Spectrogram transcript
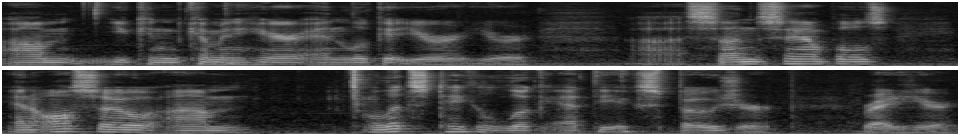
Um, you can come in here and look at your, your uh, sun samples. And also, um, let's take a look at the exposure right here.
